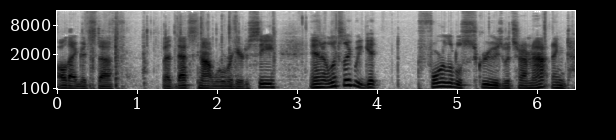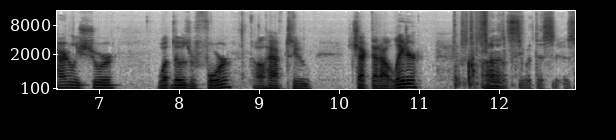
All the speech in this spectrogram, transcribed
all that good stuff. But that's not what we're here to see. And it looks like we get four little screws, which I'm not entirely sure what those are for. I'll have to check that out later. Uh, let's see what this is.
